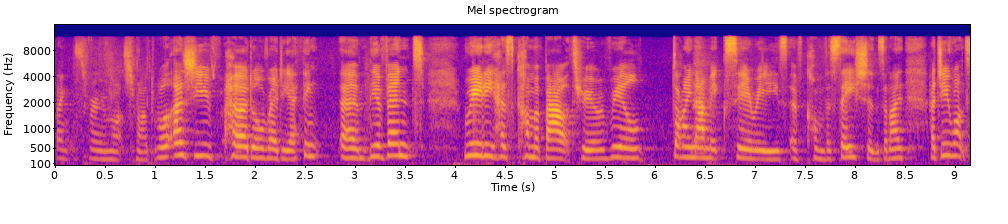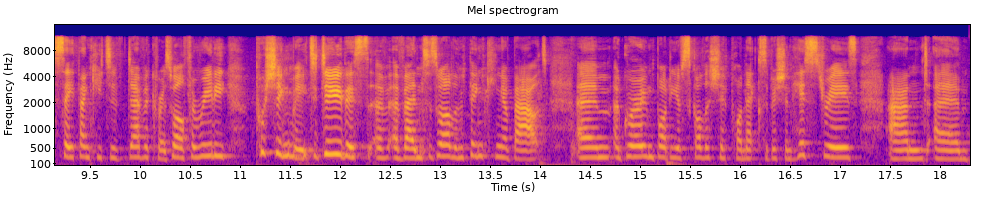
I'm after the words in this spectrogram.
Thanks very much, Mad. Well, as you've heard already, I think um, the event really has come about through a real dynamic series of conversations. And I, I do want to say thank you to Devika as well for really pushing me to do this event as well and thinking about um, a growing body of scholarship on exhibition histories and um,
